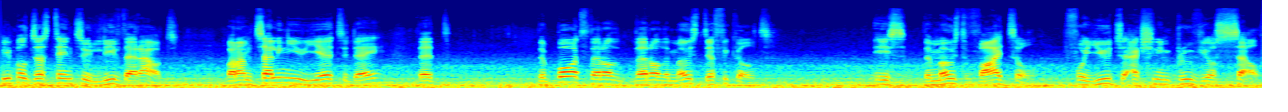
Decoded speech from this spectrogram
People just tend to leave that out. But I'm telling you here today that the parts that are that are the most difficult is the most vital for you to actually improve yourself.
